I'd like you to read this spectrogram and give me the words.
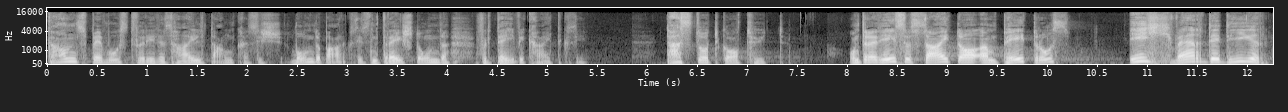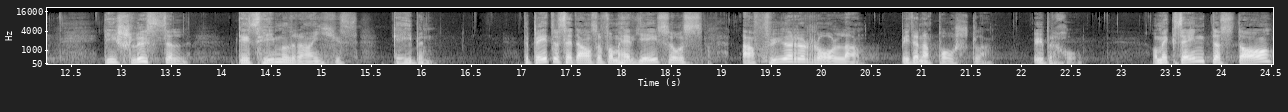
ganz bewusst für ihr Heil danken. Es ist wunderbar. Es sind drei Stunden für die Ewigkeit. Das tut Gott heute. Und der Jesus sagt da am Petrus, ich werde dir die Schlüssel des Himmelreiches geben. Der Petrus hat also vom Herr Jesus eine Führerrolle bei den Aposteln bekommen. Und wir sehen, dass da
